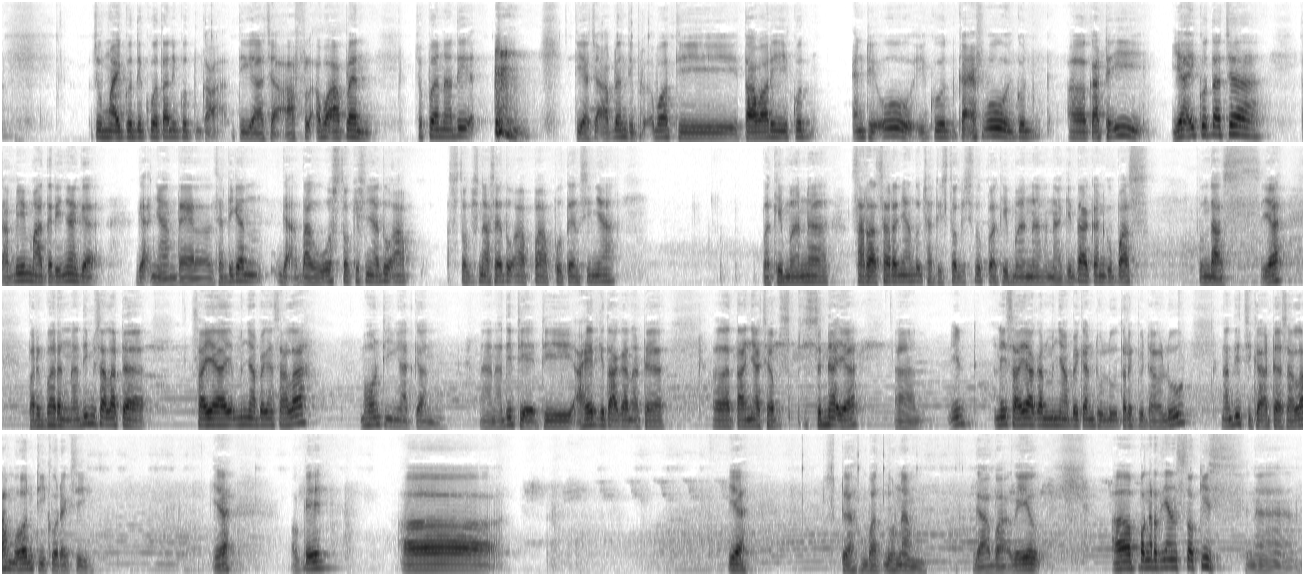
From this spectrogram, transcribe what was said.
cuma ikut-ikutan ikut diajak apa upline. Coba nanti diajak upline di apa ditawari ikut NDO, ikut KFO, ikut uh, eh, KDI, ya ikut aja. Tapi materinya nggak nggak nyantel. Jadi kan nggak tahu oh, stokisnya tuh apa, stokis NASA itu apa, potensinya bagaimana, syarat-syaratnya untuk jadi stokis itu bagaimana. Nah, kita akan kupas tuntas ya. Bareng-bareng nanti misal ada saya menyampaikan salah, mohon diingatkan. Nah, nanti di, di akhir kita akan ada uh, tanya jawab sejenak ya. Nah, ini, ini saya akan menyampaikan dulu terlebih dahulu. Nanti jika ada salah mohon dikoreksi. Ya. Oke. Uh, ya. Sudah 46. Enggak apa. Oke, yuk. Uh, pengertian stokis. Nah,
